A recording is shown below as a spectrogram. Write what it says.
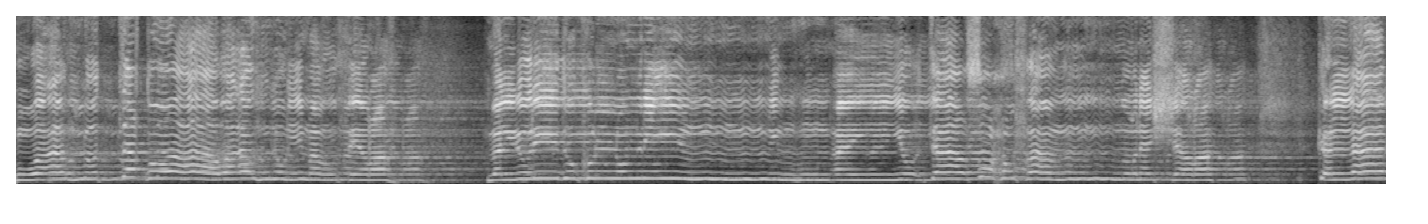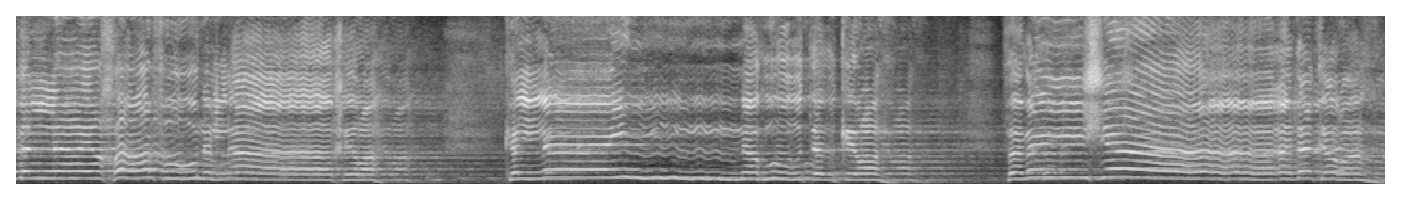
هو أهل التقوى وأهل المغفرة بل يريد كل امرئ منهم أن يؤتى صحفا منشرة. كلا بل لا يخافون الآخرة كلا إنه تذكرة. فمن شاء ذكره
